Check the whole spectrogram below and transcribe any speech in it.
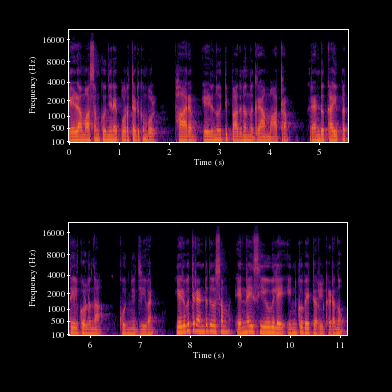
ഏഴാം മാസം കുഞ്ഞിനെ പുറത്തെടുക്കുമ്പോൾ ഭാരം എഴുന്നൂറ്റി പതിനൊന്ന് ഗ്രാം മാത്രം. രണ്ടു കൈപ്പത്തിയിൽ കൊള്ളുന്ന കുഞ്ഞു ജീവൻ. എഴുപത്തിരണ്ട് ദിവസം എൻ ഐ സി യുവിലെ ഇൻകുബേറ്ററിൽ കിടന്നു.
